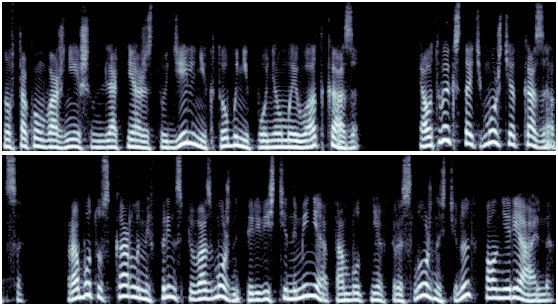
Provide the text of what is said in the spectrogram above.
но в таком важнейшем для княжества деле никто бы не понял моего отказа. А вот вы, кстати, можете отказаться. Работу с Карлами, в принципе, возможно перевести на меня, там будут некоторые сложности, но это вполне реально».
